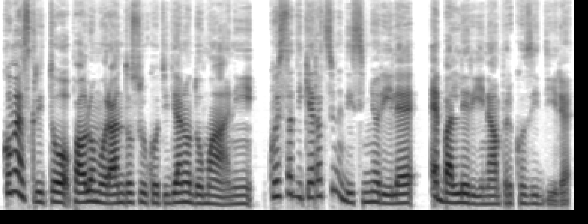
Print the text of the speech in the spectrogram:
Come ha scritto Paolo Morando sul quotidiano Domani, questa dichiarazione di signorile è ballerina, per così dire,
